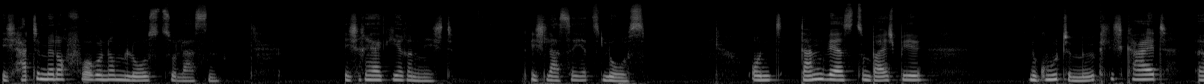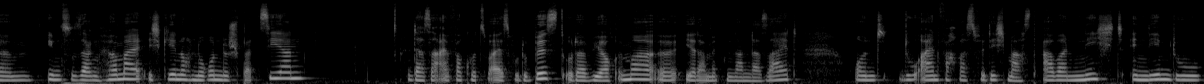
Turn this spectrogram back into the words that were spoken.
ich hatte mir doch vorgenommen, loszulassen. Ich reagiere nicht ich lasse jetzt los. Und dann wäre es zum Beispiel eine gute Möglichkeit, ähm, ihm zu sagen, hör mal, ich gehe noch eine Runde spazieren, dass er einfach kurz weiß, wo du bist oder wie auch immer äh, ihr da miteinander seid und du einfach was für dich machst, aber nicht indem du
